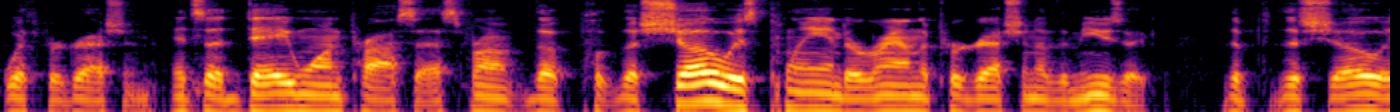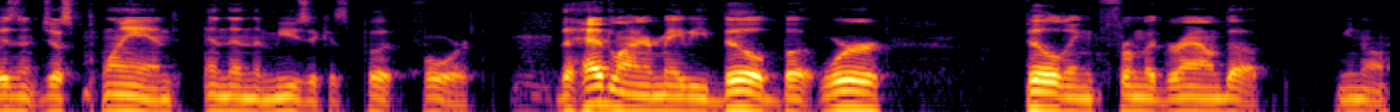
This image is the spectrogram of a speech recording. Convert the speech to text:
with progression. It's a day one process from the the show is planned around the progression of the music. The the show isn't just planned and then the music is put forth. The headliner may be billed, but we're building from the ground up. You know,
